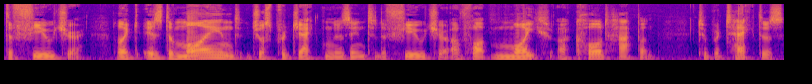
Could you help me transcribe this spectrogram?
the future? Like, is the mind just projecting us into the future of what might or could happen to protect us?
